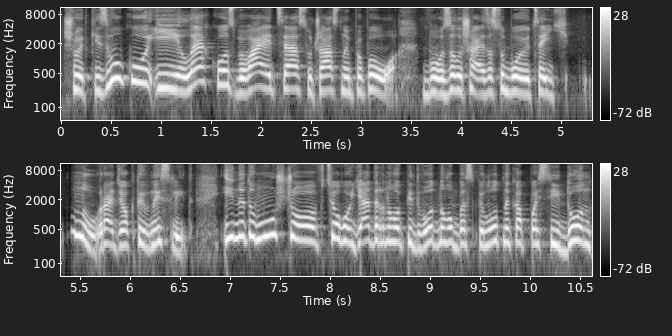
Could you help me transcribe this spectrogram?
швидкість звуку і легко збивається сучасною ППО, бо залишає за собою цей ну радіоактивний слід. І не тому, що в цього ядерного підводного безпілотника Посейдон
